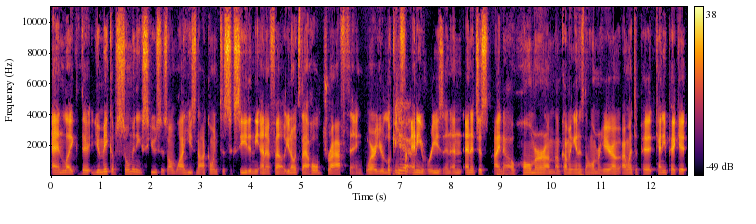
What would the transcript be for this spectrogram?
And like there you make up so many excuses on why he's not going to succeed in the NFL. You know, it's that whole draft thing where you're looking yeah. for any reason, and and it just I know Homer. I'm I'm coming in as the Homer here. I, I, went to Pitt. Kenny Pickett.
